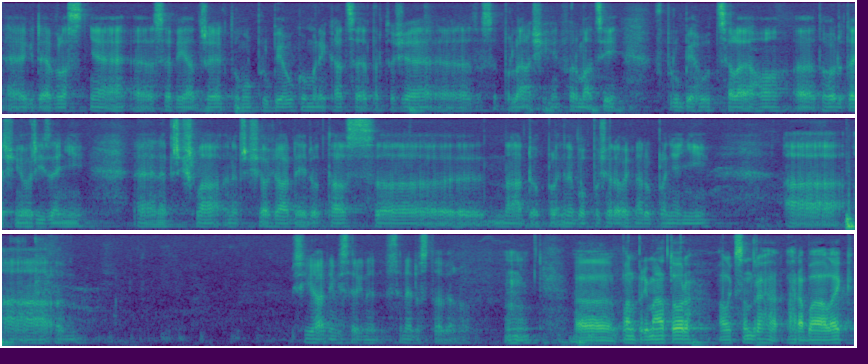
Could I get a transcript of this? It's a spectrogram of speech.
eh, kde vlastně eh, se vyjadřuje k tomu průběhu komunikace, protože eh, zase podle našich informací v průběhu celého toho dotačního řízení nepřišla, nepřišel žádný dotaz na doplň, nebo požadavek na doplnění a, a žádný výsledek se nedostavil. No. Mm-hmm. Pan primátor Aleksandr Hrabálek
